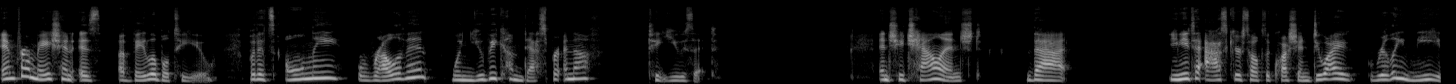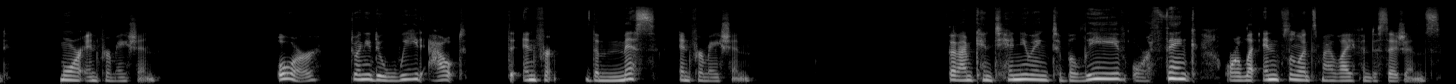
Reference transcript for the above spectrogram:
Information is available to you, but it's only relevant when you become desperate enough to use it. And she challenged that you need to ask yourself the question Do I really need more information? Or do I need to weed out the, inf- the misinformation that I'm continuing to believe or think or let influence my life and decisions?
